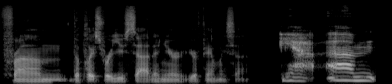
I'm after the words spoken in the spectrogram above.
from the place where you sat and your your family sat? Yeah, um,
